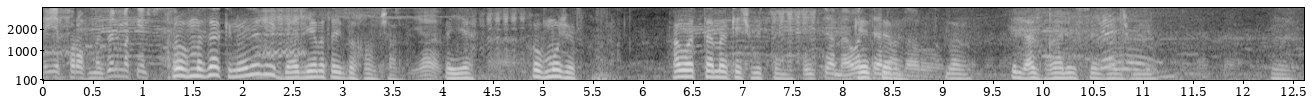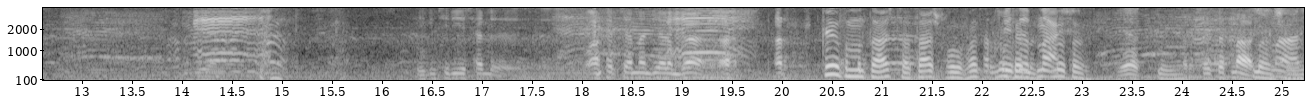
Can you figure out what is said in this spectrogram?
هي الحروف مازال ما كاينش في السوق. خروف مازال كاين وأنا بيبدا هاد الأيام تيبدا الخروف إن شاء الله. اياه خوف موجود. ها هو الثمن كاين شوية الثمن كاين الثمن هو ضروري. كاين العلف غالي والسير غالي شوية. قلتي لي شحال آه، وآخر ثمن ديالهم كاع آه، كاين 18 19 في ثمن 12. كله ثمن ياك رخيصة 12 12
